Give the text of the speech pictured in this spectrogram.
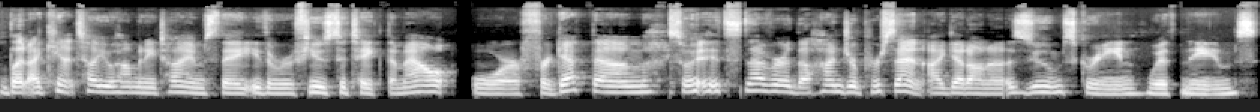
but I can't tell you how many times they either refuse to take them out or forget them. So it's never the 100% I get on a Zoom screen with names.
